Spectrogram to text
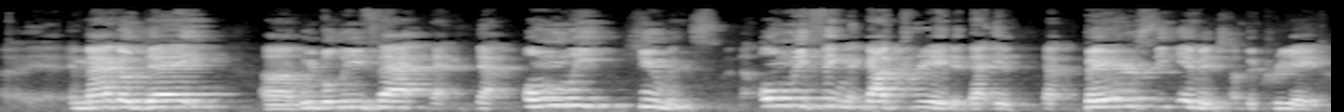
Uh, Imago Dei, um, we believe that, that that only humans, the only thing that God created that is that bears the image of the Creator.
